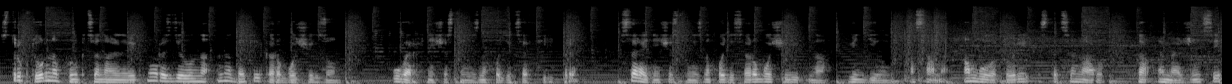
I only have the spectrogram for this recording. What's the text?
Структурно функціональне вікно розділено на декілька робочих зон. У верхній частині знаходяться фільтри, в середній частині знаходяться робочі вікна відділень, а саме амбулаторії, стаціонару та emergency,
